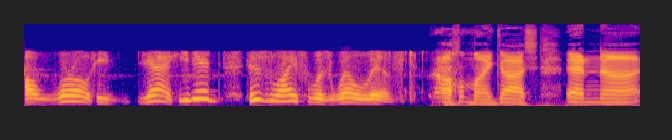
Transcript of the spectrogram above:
a world. He yeah, he did. His life was well lived. Oh my gosh! And uh,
